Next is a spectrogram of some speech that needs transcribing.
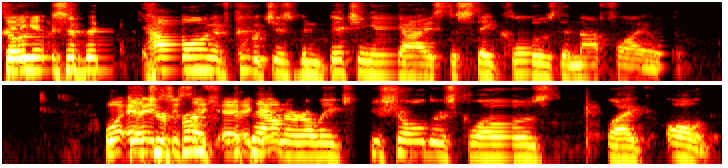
Been, how long have coaches been bitching at guys to stay closed and not fly open? Well, Get your front like, foot again, down early, keep your shoulders closed, like all of it.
